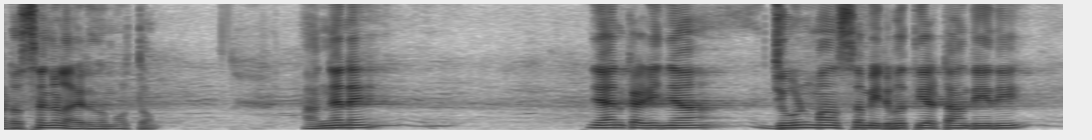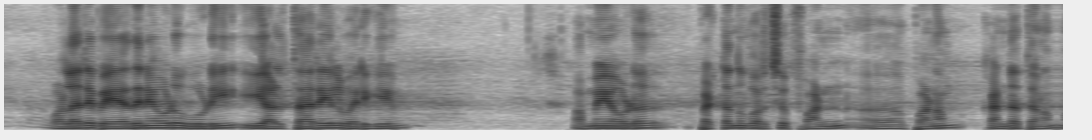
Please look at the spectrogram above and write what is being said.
തടസ്സങ്ങളായിരുന്നു മൊത്തം. അങ്ങനെ ഞാൻ കഴിഞ്ഞ ജൂൺ മാസം ഇരുപത്തിയെട്ടാം തീയതി വളരെ വേദനയോടുകൂടി ഈ അൾത്താരയിൽ വരികയും അമ്മയോട് പെട്ടെന്ന് കുറച്ച് ഫൺ പണം കണ്ടെത്തണം.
